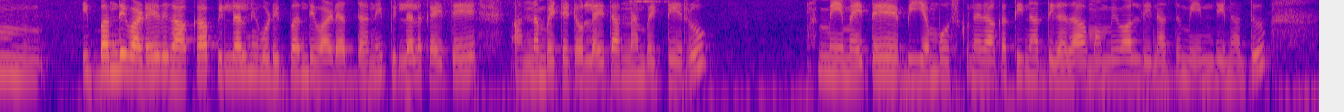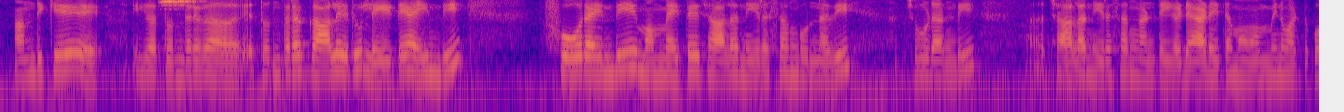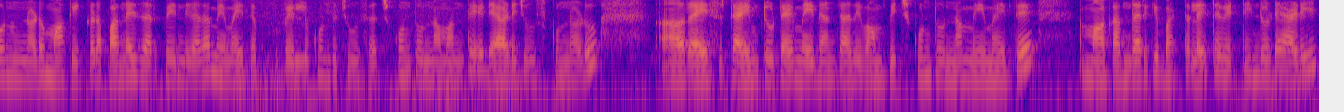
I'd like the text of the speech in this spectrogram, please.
ఇబ్బంది పడేది కాక పిల్లల్ని కూడా ఇబ్బంది పడొద్దని పిల్లలకైతే అన్నం పెట్టేటోళ్ళు అయితే అన్నం పెట్టిర్రు. మేమైతే బియ్యం పోసుకునేదాకా తినద్దు కదా మమ్మీ వాళ్ళు తినద్దు మేము తినద్దు. అందుకే ఇక తొందరగా తొందరగా కాలేదు లేటే అయింది. ఫోర్ అయింది మమ్మీ అయితే చాలా నీరసంగా ఉన్నది. చూడండి. చాలా నీరసంగా అంటే ఇక డాడీ అయితే మా మమ్మీని పట్టుకొని ఉన్నాడు. మాకు ఇక్కడ పనే సరిపోయింది కదా మేమైతే వెళ్ళుకుంటూ చూసొచ్చుకుంటున్నాం అంతే. డాడీ చూసుకున్నాడు. రైస్ టైం టు టైం ఏదంటే అది పంపించుకుంటున్నాం మేమైతే. మాకందరికీ బట్టలు అయితే పెట్టిండు డాడీ.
